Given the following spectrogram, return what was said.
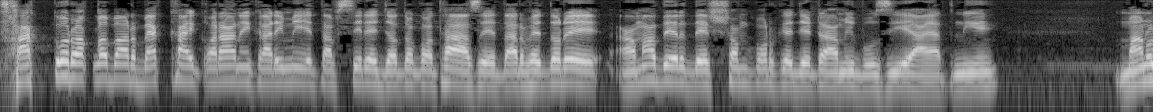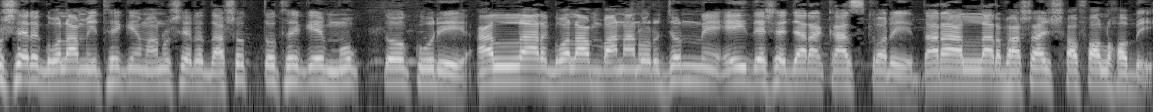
ফাক্য রকবার ব্যাখ্যায় কোরআনে কারিমে তাফসিরে যত কথা আছে, তার ভেতরে আমাদের দেশ সম্পর্কে যেটা আমি বুঝিয়ে আয়াত নিয়ে, মানুষের গোলামি থেকে, মানুষের দাসত্ব থেকে মুক্ত করে আল্লাহর গোলাম বানানোর জন্য এই দেশে যারা কাজ করে, তারা আল্লাহর ভাষায় সফল হবে।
